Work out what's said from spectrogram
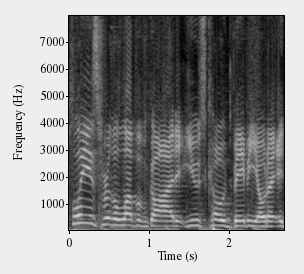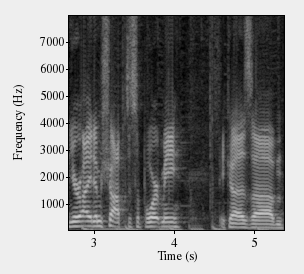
Please, for the love of God, use code Baby Yoda in your item shop to support me. Because um,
